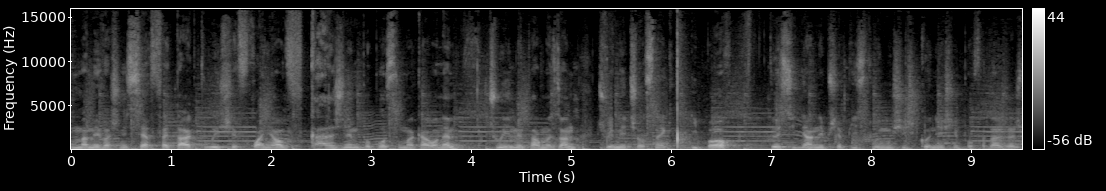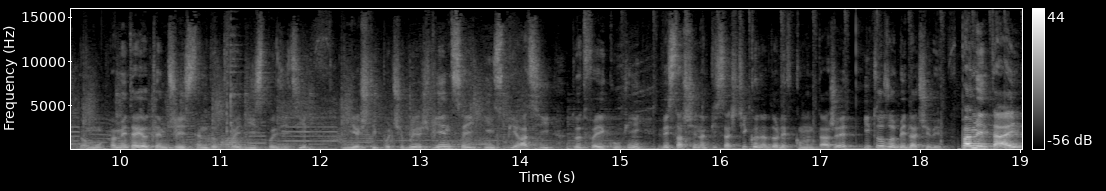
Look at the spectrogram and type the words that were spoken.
Mamy właśnie serfeta, który się wchłaniał w każdym po prostu makaronem. Czujemy parmezan, czujemy czosnek i por. To jest idealny przepis, który musisz koniecznie powtarzać w domu. Pamiętaj o tym, że jestem do Twojej dyspozycji. Jeśli potrzebujesz więcej inspiracji do Twojej kuchni, wystarczy napisać tylko na dole w komentarze i to zrobię dla Ciebie. Pamiętaj,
